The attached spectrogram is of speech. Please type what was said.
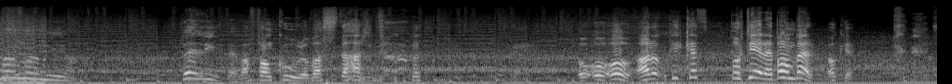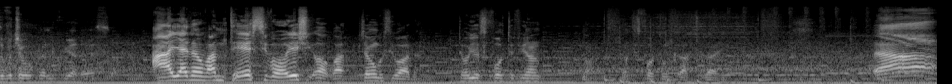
Mamma mia! Belli! Eh, vaffanculo, bastardo! Oh oh oh! Aro- che cazzo? Portiere, bomber! Ok. Se facevo gol qui adesso. Aia, novantesimo! Io ci... Oh, guarda, facciamo così, guarda. Ti voglio sfottere fino a... No, non ti sfotto un cazzo, dai. Ah!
